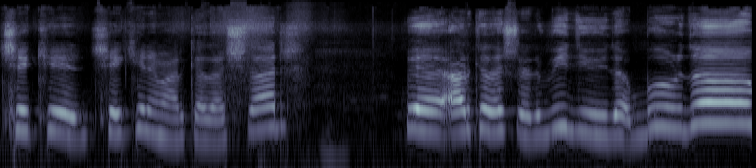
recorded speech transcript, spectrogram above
çeke, çekelim arkadaşlar. Ve arkadaşlar videoyu da burada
